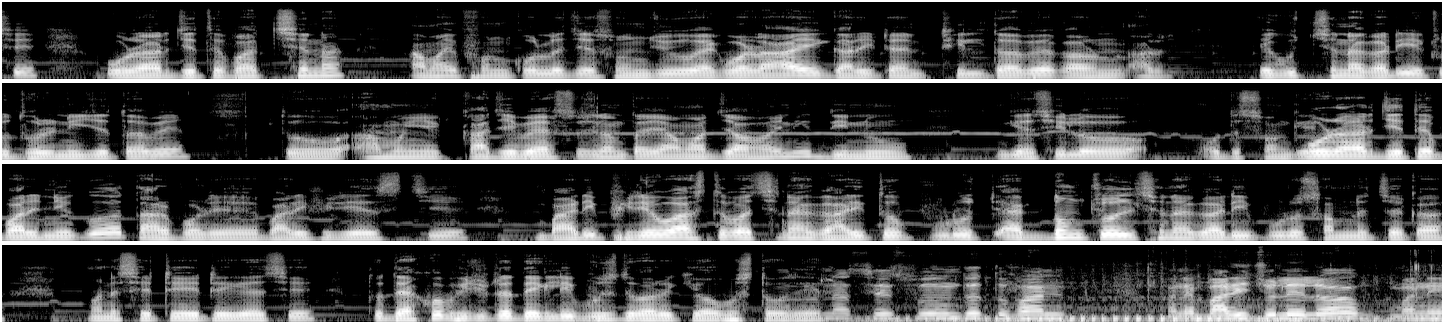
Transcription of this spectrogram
গেছে ওরা আর যেতে পারছে না। আমায় ফোন করল যে, সঞ্জু, একবার আয়, গাড়িটা ঠেলতে হবে, কারণ আর এগুচ্ছে না গাড়ি, একটু ধরে নিয়ে যেতে হবে। তো আমি কাজে ব্যস্ত ছিলাম, তাই আমার যাওয়া হয়নি। দিনু গেছিল ওদের সঙ্গে। ওরা আর যেতে পারিনি গো, তারপরে বাড়ি ফিরে এসছে। বাড়ি ফিরেও আসতে পারছে না, গাড়ি তো পুরো একদম চলছে না, গাড়ি পুরো সামনের চাকা মানে সেটে এটে গেছে। তো দেখো, ভিডিওটা দেখলেই বুঝতে পারো কি অবস্থা ওদের। শেষ পর্যন্ত তুফান মানে বাড়ি চলে এলো মানে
